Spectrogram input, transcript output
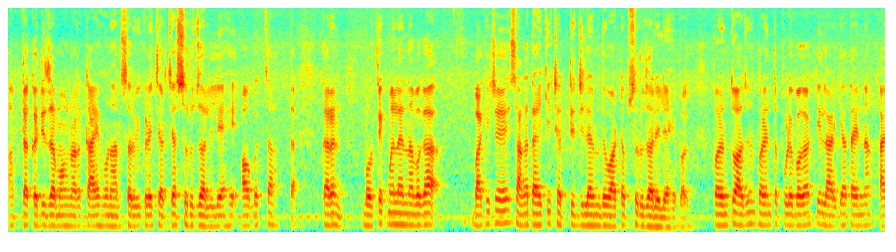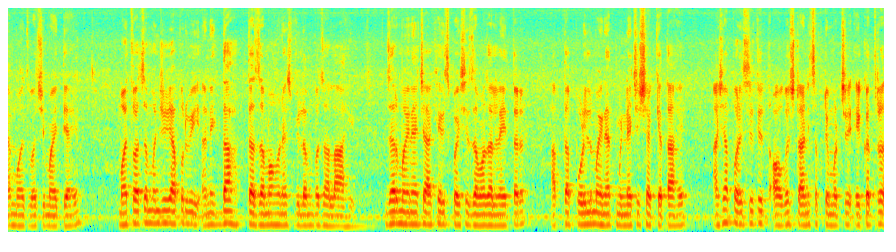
हप्ता कधी जमा होणार काय होणार सर्वीकडे चर्चा सुरू झालेली आहे ऑगस्टचा हप्ता. कारण बहुतेक महिलांना बघा बाकीचे सांगत आहे की छत्तीस जिल्ह्यांमध्ये वाटप सुरू झालेले आहे बघा. परंतु अजूनपर्यंत पुढे बघा की लाडक्या ताईंना काय महत्त्वाची माहिती आहे. महत्त्वाचं म्हणजे यापूर्वी अनेकदा हप्ता जमा होण्यास विलंब झाला आहे. जर महिन्याच्या अखेरीस पैसे जमा झाले नाहीत तर हप्ता पुढील महिन्यात मिळण्याची शक्यता आहे. अशा परिस्थितीत ऑगस्ट आणि सप्टेंबरचे एकत्र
